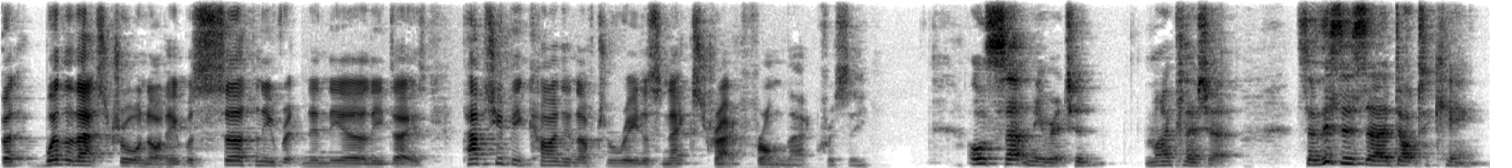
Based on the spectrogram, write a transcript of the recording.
But whether that's true or not it was certainly written in the early days. Perhaps you'd be kind enough to read us an extract from that chrissie. Oh certainly richard. My pleasure. So this is uh, dr king.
